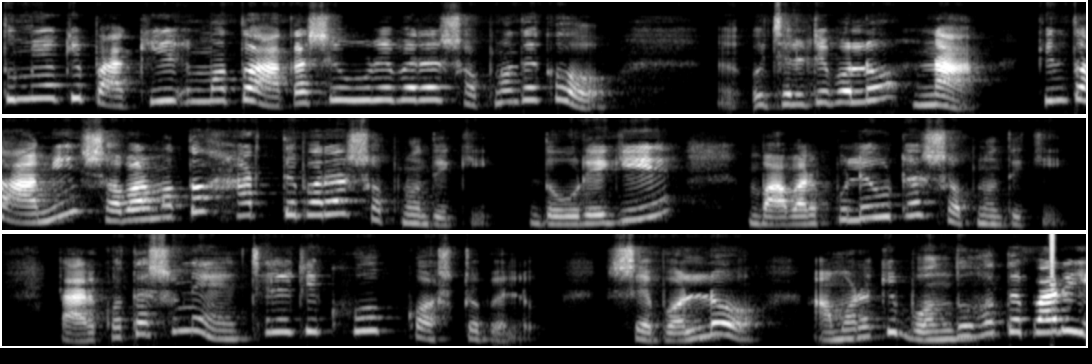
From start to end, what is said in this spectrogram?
তুমিও কি পাখির মতো আকাশে উড়ে বেড়ার স্বপ্ন দেখো? ওই ছেলেটি বলল, না, কিন্তু আমি সবার মতো হাঁটতে পারার স্বপ্ন দেখি। দৌড়ে গিয়ে বাবার কুলে ওঠার স্বপ্ন দেখি। তার কথা শুনে ছেলেটি খুব কষ্ট পেল। সে বলল, আমরা কি বন্ধু হতে পারি?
